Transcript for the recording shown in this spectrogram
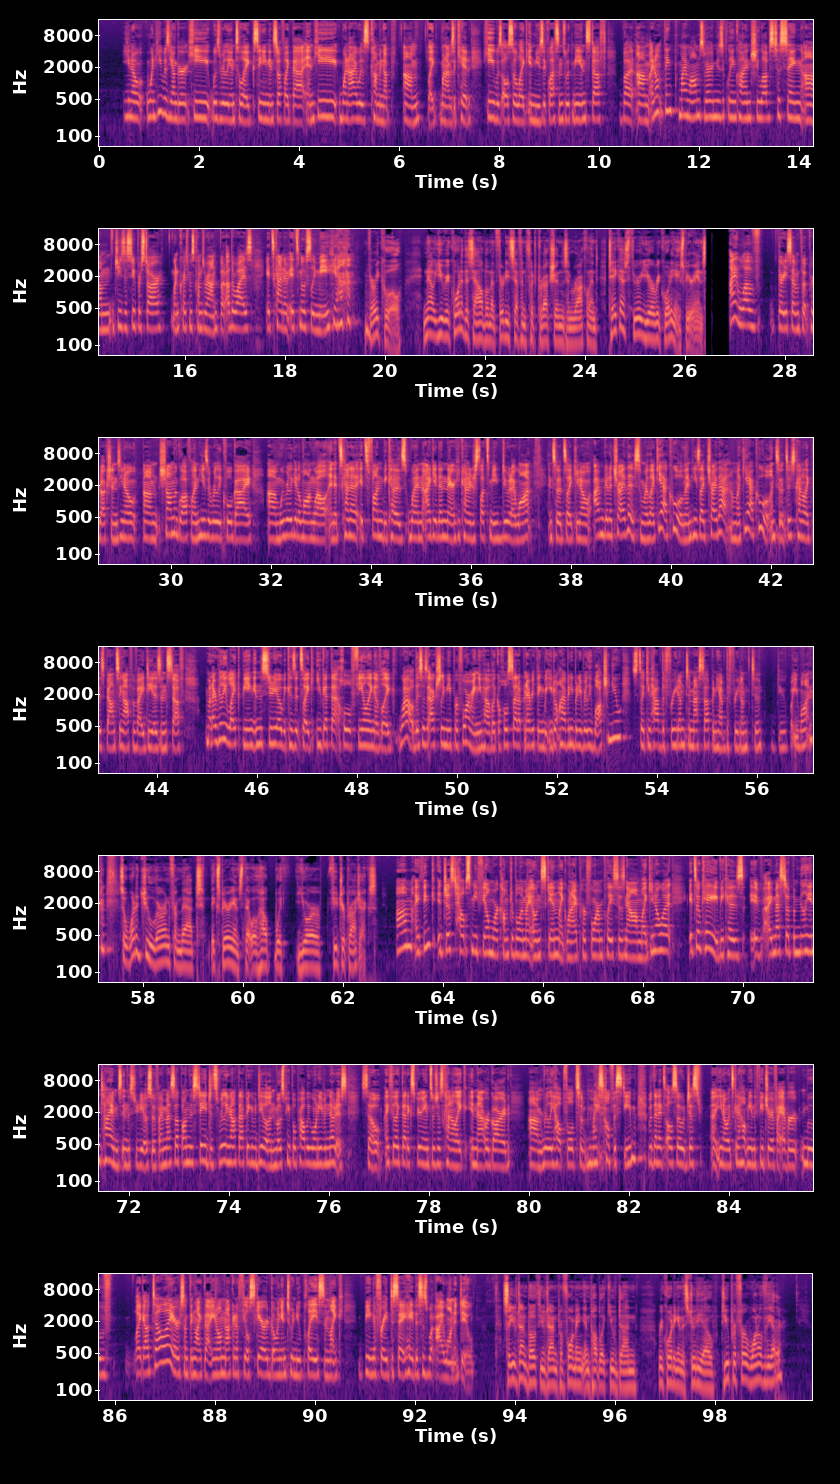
you know, when he was younger, he was really into like singing and stuff like that. And he, when I was coming up, um, like when I was a kid, he was also like in music lessons with me and stuff. But um, I don't think my mom's very musically inclined. She loves to sing um, Jesus Superstar when Christmas comes around. But otherwise, it's kind of, it's mostly me. Yeah. Very cool. Now, you recorded this album at 37 Foot Productions in Rockland. Take us through your recording experience. I love 37 foot productions. You know, um, Sean McLaughlin, he's a really cool guy. Um, we really get along well, and it's kind of it's fun because when I get in there, he kind of just lets me do what I want, and so it's like you know I'm gonna try this, and we're like yeah cool, and then he's like try that, and I'm like yeah cool, and so it's just kind of like this bouncing off of ideas and stuff. But I really like being in the studio because it's like you get that whole feeling of like, wow, this is actually me performing. You have like a whole setup and everything, but you don't have anybody really watching you. So it's like you have the freedom to mess up and you have the freedom to do what you want. So, what did you learn from that experience that will help with your future projects? Um, I think it just helps me feel more comfortable in my own skin. Like when I perform places now, I'm like, you know what? It's okay because if I messed up a million times in the studio, so if I mess up on this stage, it's really not that big of a deal, and most people probably won't even notice. So I feel like that experience was just kind of like in that regard. Um, really helpful to my self esteem, but then it's also just, uh, you know, it's going to help me in the future if I ever move like out to LA or something like that. You know, I'm not going to feel scared going into a new place and like being afraid to say, hey, this is what I want to do. So, you've done both. You've done performing in public, you've done recording in the studio. Do you prefer one over the other?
